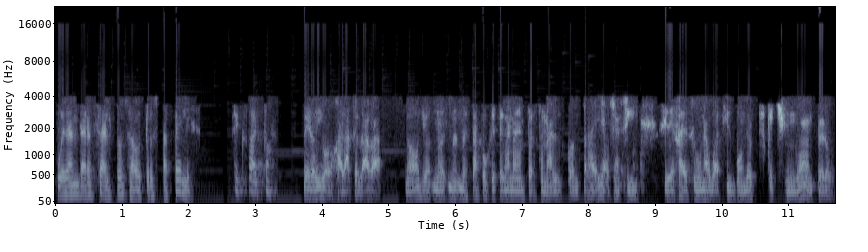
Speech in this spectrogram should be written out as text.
puedan dar saltos a otros papeles. Exacto. Pero digo, ojalá que lo haga, ¿no? Yo no, no, no es tampoco que tenga nada en personal contra ella, o sea, si, si deja de ser una What Is Wonder, pues qué chingón, pero,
